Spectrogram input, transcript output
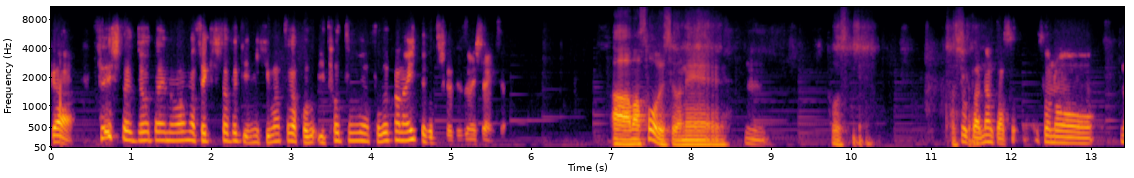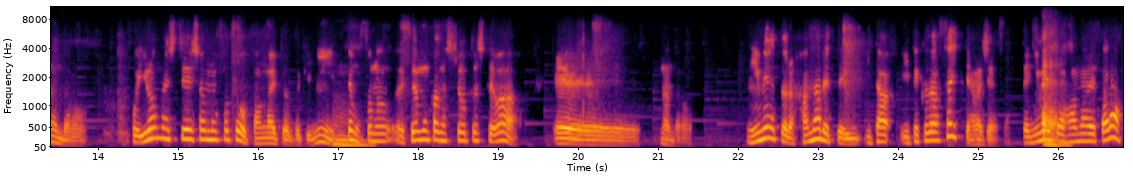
人が、静止した状態のまま咳したときに飛沫が届一つも届かないってことしか説明してないんですよ。ああ、まあそうですよね。うん。そうですね。とか、確かに。なんかそ、その、なんだろう。こういろんなシチュエーションのことを考えたときに、うんでもその専門家の主張としては、えー、なんだろう。2メートル離れていたいてくださいって話じゃないですか。で、2メートル離れたら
